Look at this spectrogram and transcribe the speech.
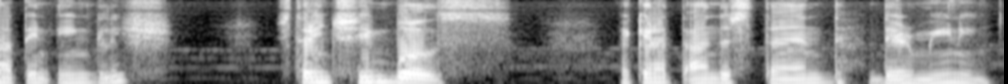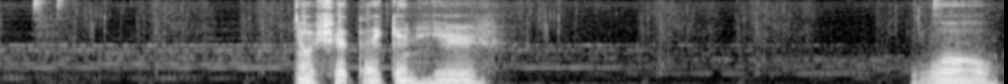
Not in English? Strange symbols. I cannot understand their meaning. Oh shit, I can hear. Whoa.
